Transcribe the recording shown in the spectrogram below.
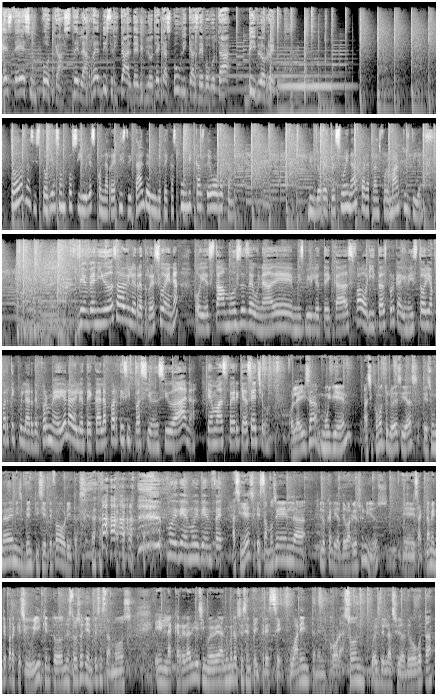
Este es un podcast de la Red Distrital de Bibliotecas Públicas de Bogotá, BibloRed. Todas las historias son posibles con la Red Distrital de Bibliotecas Públicas de Bogotá. BibloRed resuena para transformar tus días. Bienvenidos a Bibliored Resuena. Hoy estamos desde una de mis bibliotecas favoritas porque hay una historia particular de por medio, la Biblioteca de la Participación Ciudadana. ¿Qué más, Fer? ¿Qué has hecho? Hola Isa, muy bien. Así como tú lo decías, es una de mis 27 favoritas. muy bien, muy bien, Fer. Así es, estamos en la localidad de Barrios Unidos. Eh, exactamente para que se ubiquen todos nuestros oyentes, estamos en la carrera 19A número 63C40, en el corazón pues, de la ciudad de Bogotá.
